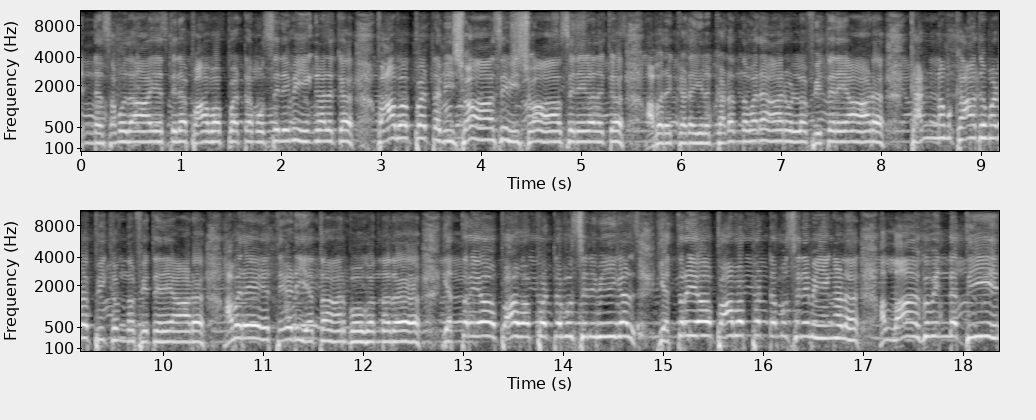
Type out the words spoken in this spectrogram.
എന്റെ സമുദായത്തിലെ പാവപ്പെട്ട മുസ്ലിമീങ്ങൾക്ക് പാവപ്പെട്ട വിശ്വാസി വിശ്വാസിനികൾക്ക് അവർക്കിടയിൽ കടന്നു വരാനുള്ള ഫിത്തനയാണ് കണ്ണും കാതുമടപ്പിക്കുന്ന ഫിത്തനയാണ് അവരെ തേടിയെത്താൻ പോകുന്നത്. എത്രയോ പാവപ്പെട്ട മുസ്ലിമീങ്ങൾ എത്രയോ പാവപ്പെട്ട മുസ്ലിമീങ്ങൾ അള്ളാഹുവിന്റെ തീൻ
